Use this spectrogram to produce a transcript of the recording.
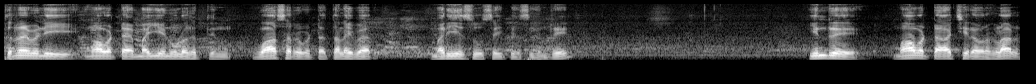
திருநெல்வேலி மாவட்ட மைய நூலகத்தின் வாசர் வட்ட தலைவர் மரியசூசை பேசுகின்றேன். இன்று மாவட்ட ஆட்சியர் அவர்களால்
